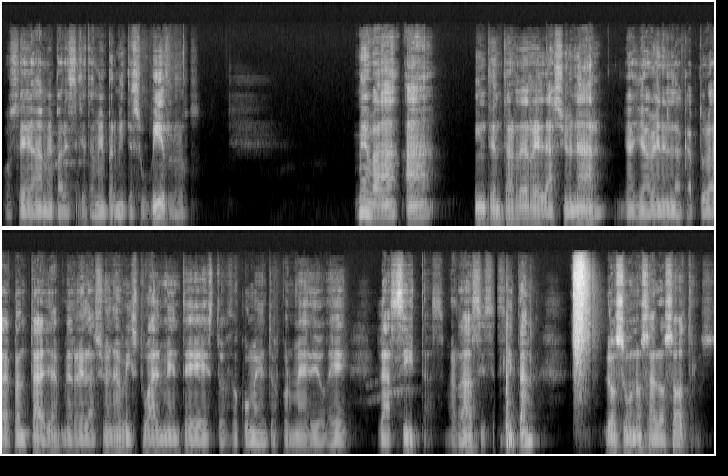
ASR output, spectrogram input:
o sea, me parece que también permite subirlos. Me va a intentar de relacionar, ya, ya ven en la captura de pantalla, me relaciona visualmente estos documentos por medio de las citas, ¿verdad? Si se citan los unos a los otros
